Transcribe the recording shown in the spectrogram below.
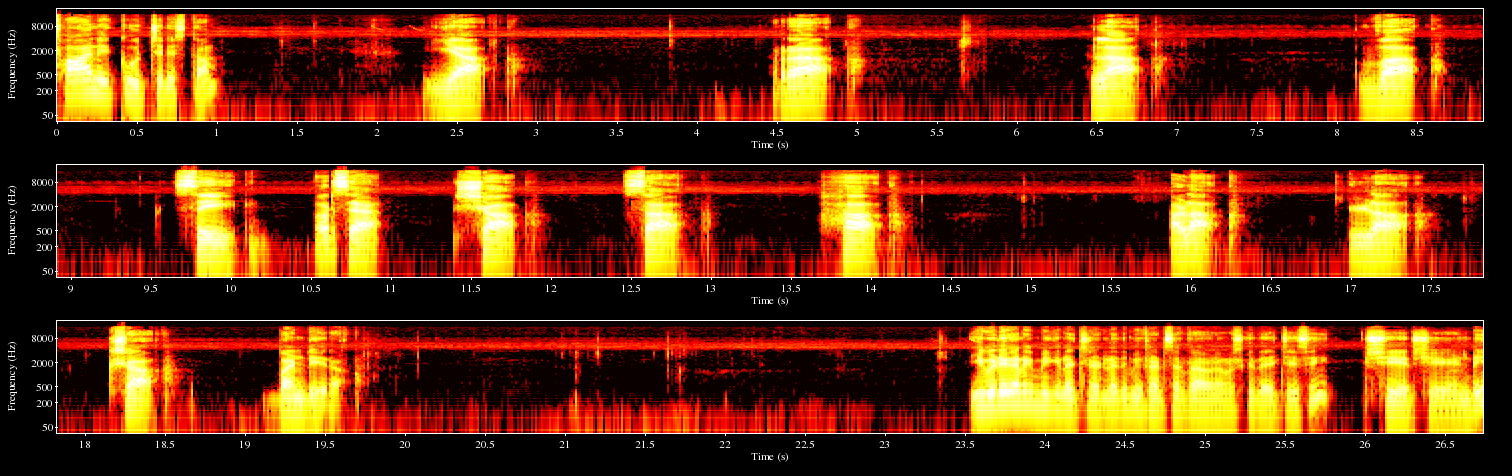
ఫాని ఎక్కువ ఉచ్చరిస్తాం. యా రా లా వా సి ఆర్ సా షా సా హ అళ ళ క్ష బండీరా. ఈ వీడియో కనుక మీకు నచ్చినట్లయితే మీ ఫ్రెండ్స్ అండ్ ఫ్యామిలీ మెంబర్స్కి దయచేసి షేర్ చేయండి.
